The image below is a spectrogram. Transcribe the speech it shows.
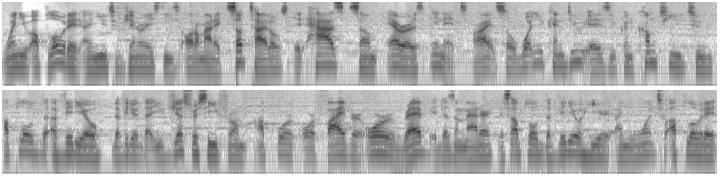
when you upload it and YouTube generates these automatic subtitles, it has some errors in it. All right. So what you can do is you can come to YouTube, upload a video, the video that you've just received from Upwork or Fiverr or Rev, it doesn't matter. Just upload the video here and you want to upload it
